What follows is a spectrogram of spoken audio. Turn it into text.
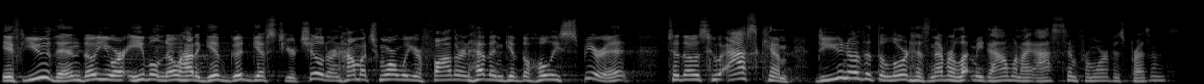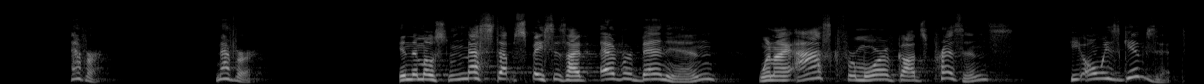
If you then, though you are evil, know how to give good gifts to your children, how much more will your Father in heaven give the Holy Spirit to those who ask him? Do you know that the Lord has never let me down when I asked him for more of his presence? Never. Never. In the most messed up spaces I've ever been in, when I ask for more of God's presence, He always gives it.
